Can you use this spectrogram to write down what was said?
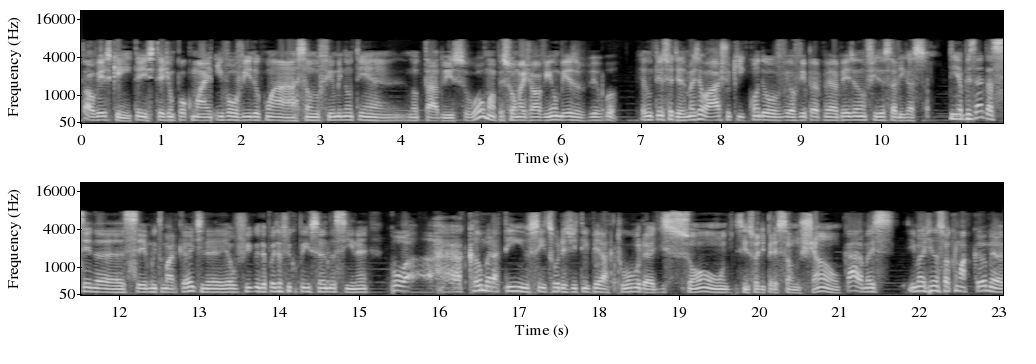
talvez quem esteja um pouco mais envolvido com a ação do filme não tenha notado isso, ou uma pessoa mais jovem, ou mesmo, eu, eu não tenho certeza, mas eu acho que quando eu, eu vi pela primeira vez eu não fiz essa ligação. E apesar da cena ser muito marcante, né, eu fico depois eu fico pensando assim, né, pô, a, a câmera tem os sensores de temperatura, de som, de sensor de pressão no chão, cara, mas Imagina só que uma câmera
